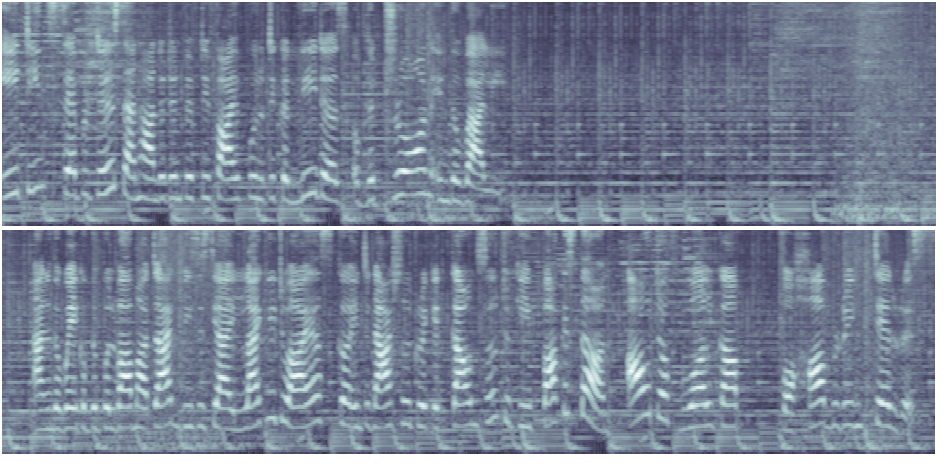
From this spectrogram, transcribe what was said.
18 separatists and 155 political leaders withdrawn in the valley. And in the wake of the Pulwama attack, BCCI likely to ask International Cricket Council to keep Pakistan out of World Cup for harboring terrorists.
